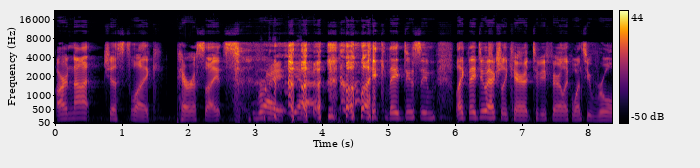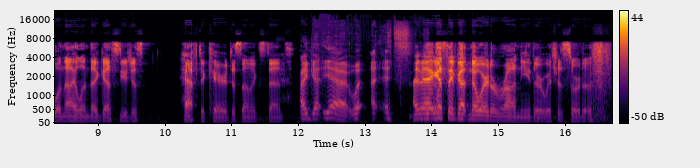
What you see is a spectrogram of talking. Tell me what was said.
are not just like parasites. Right, yeah. like they do seem like they do actually care. To be fair, like once you rule an island, I guess you just have to care to some extent. I get yeah. What it's. I mean, I know, guess they've got nowhere to run either, which is sort of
